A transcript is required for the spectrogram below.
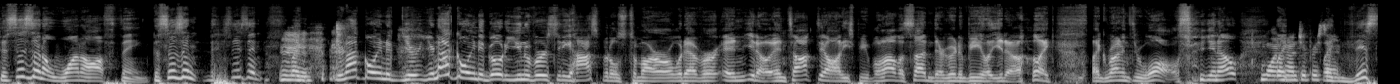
this isn't a one-off thing. This isn't this isn't mm. like you're not going to you're you're not going to go to university hospitals tomorrow or whatever and you know and talk to all these people and all of a sudden they're going to be you know like like running through walls, you know? 100%. Like, like this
